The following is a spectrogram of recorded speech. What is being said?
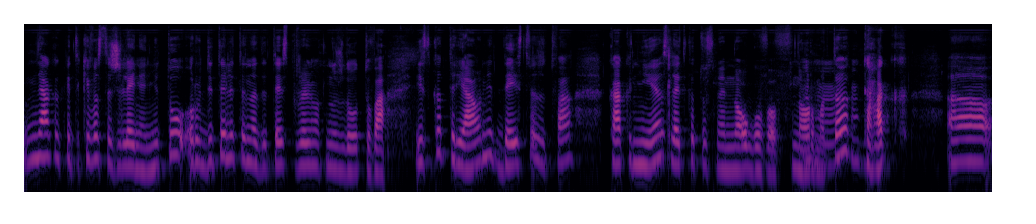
някакви такива съжаления. Нито родителите на дете с проблеми имат нужда от това. Искат реални действия за това как ние, след като сме много в нормата, mm-hmm. как а,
